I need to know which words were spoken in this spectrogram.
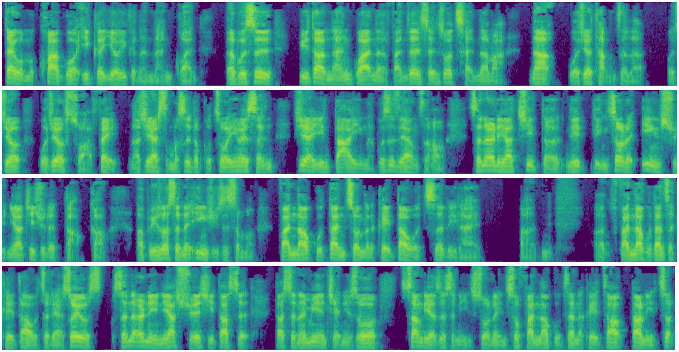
带我们跨过一个又一个的难关，而不是遇到难关了，反正神说成了嘛，那我就躺着了，我就我就耍废，那现在什么事都不做，因为神既然已经答应了，不是这样子哈。神儿你要记得，你领受了应许，你要继续的祷告啊。比如说神的应许是什么？烦恼苦担重的可以到我这里来啊。呃，烦恼苦担子可以到我这里来，所以神的儿女，你要学习到神到神的面前。你说上帝啊，这是你说的。你说烦恼苦担的可以到到你这，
